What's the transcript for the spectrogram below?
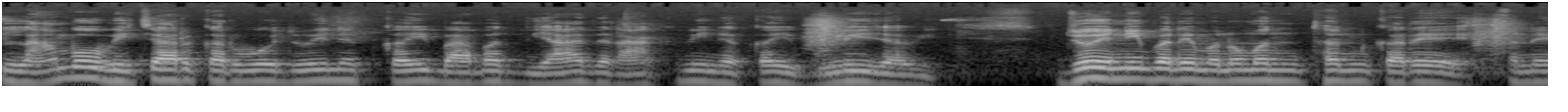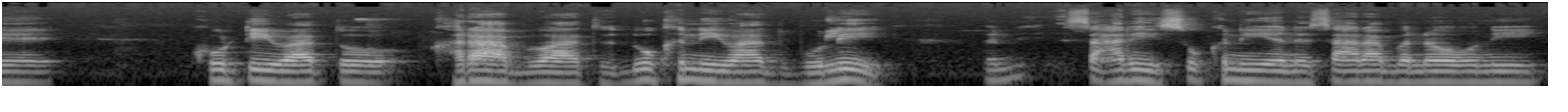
લાંબો વિચાર કરવો જોઈએ ને કઈ બાબત યાદ રાખવી ને કઈ ભૂલી જવી. જો એની પર એ મનોમંથન કરે અને ખોટી વાતો, ખરાબ વાત, દુઃખની વાત ભૂલી અને સારી, સુખની અને સારા બનાવોની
